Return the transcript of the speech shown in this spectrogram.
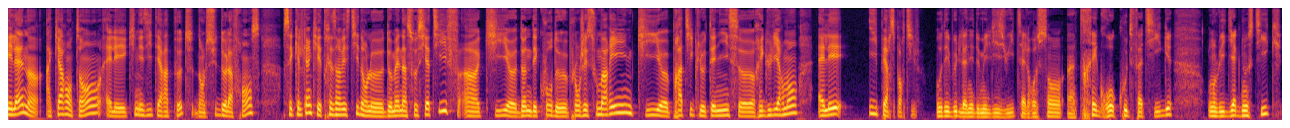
Hélène a 40 ans, elle est kinésithérapeute dans le sud de la France. C'est quelqu'un qui est très investi dans le domaine associatif, euh, qui euh, donne des cours de plongée sous-marine, qui euh, pratique le tennis régulièrement. Elle est hyper sportive. Au début de l'année 2018, elle ressent un très gros coup de fatigue. On lui diagnostique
